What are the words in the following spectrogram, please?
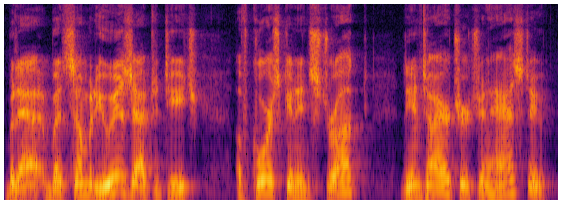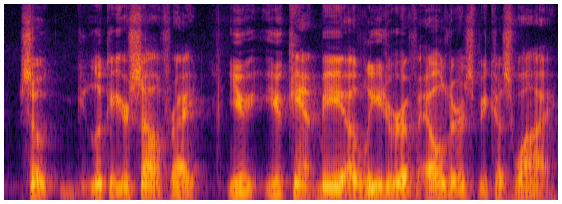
But but somebody who is apt to teach, of course, can instruct the entire church and has to. So look at yourself, right? You you can't be a leader of elders because why?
